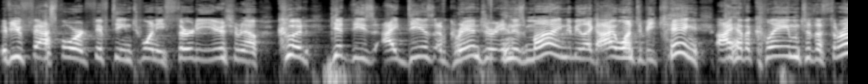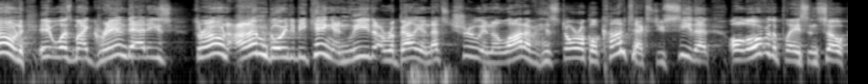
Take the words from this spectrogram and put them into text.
if you fast forward 15, 20, 30 years from now, could get these ideas of grandeur in his mind to be like, I want to be king. I have a claim to the throne. It was my granddaddy's throne. I'm going to be king and lead a rebellion. That's true in a lot of historical context. You see that all over the place. And so,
